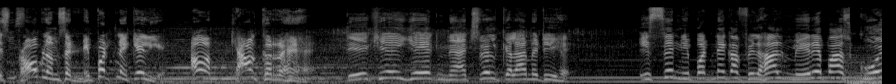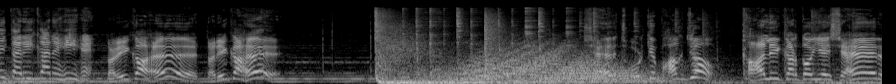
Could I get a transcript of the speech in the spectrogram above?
इस प्रॉब्लम से निपटने के लिए आप क्या कर रहे हैं? देखिए ये एक नेचुरल कैलामिटी है। इससे निपटने का फ़िलहाल मेरे पास कोई तरीका नहीं है। तरीका है तरीका है। शहर छोड़ के भाग जाओ। खाली कर दो ये शहर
